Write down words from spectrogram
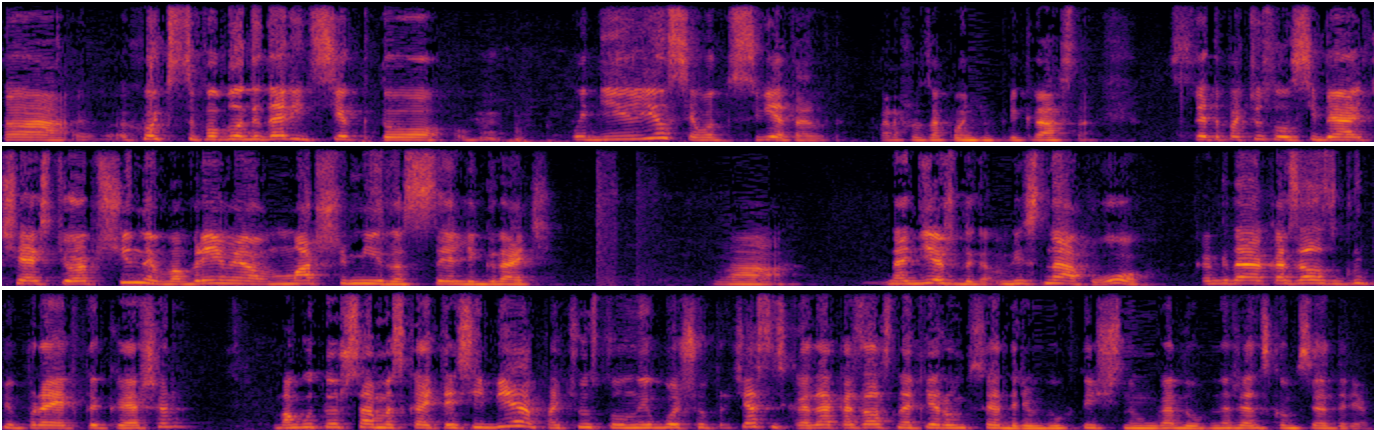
а, хочется поблагодарить всех, кто поделился. Вот Света, хорошо закончим, прекрасно. Света почувствовала себя частью общины во время марша мира с Элли Грач. А, Надежда, весна, о, когда оказалась в группе проекта Кэшер, могу то же самое сказать о себе, почувствовала наибольшую причастность, когда оказалась на первом седере в 2000 году, на женском седере.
